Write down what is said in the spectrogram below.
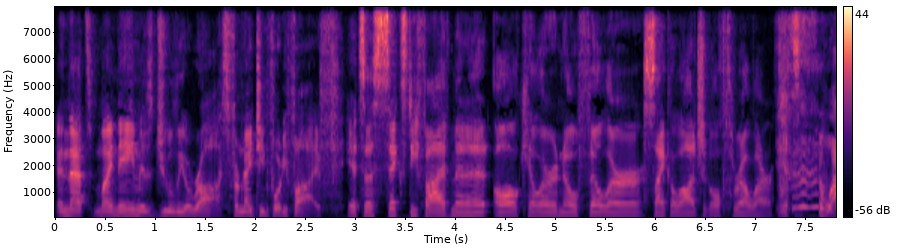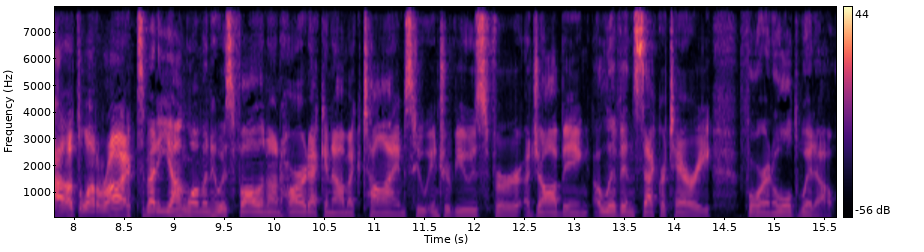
and that's My Name is Julia Ross from 1945. It's a 65 minute, all killer, no filler psychological thriller. It's wow, that's a lot of rhymes. It's about a young woman who has fallen on hard economic times who interviews for a job being a live in secretary for an old widow.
